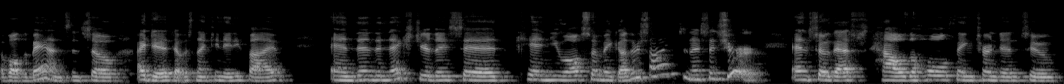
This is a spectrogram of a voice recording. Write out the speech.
of all the bands. And so I did. That was 1985. And then the next year they said, Can you also make other signs? And I said, Sure. And so that's how the whole thing turned into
